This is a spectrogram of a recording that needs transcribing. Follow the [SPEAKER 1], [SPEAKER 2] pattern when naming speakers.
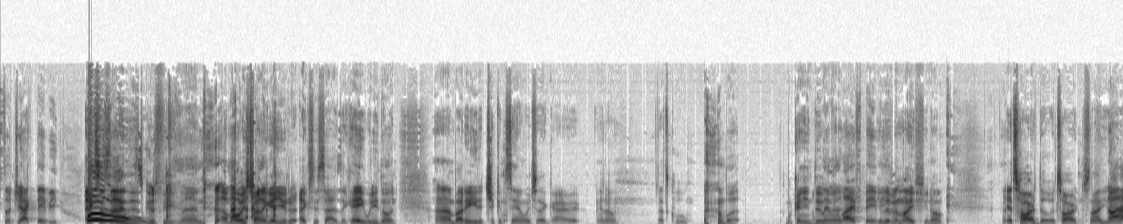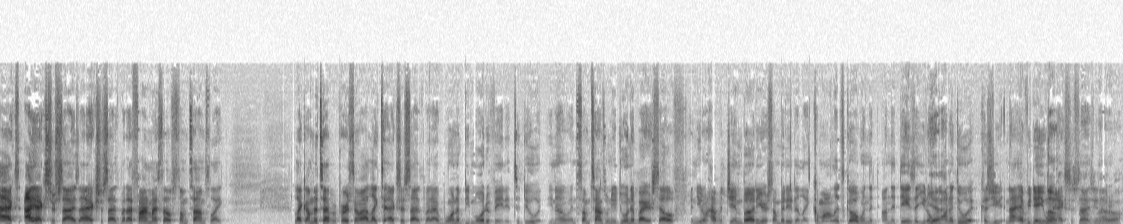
[SPEAKER 1] still jacked, baby.
[SPEAKER 2] Exercise is good for you, man. I'm always trying to get you to exercise. Like, hey, what are you doing? "Uh, I'm about to eat a chicken sandwich. Like, all right, you know, that's cool. but what can you do, I'm
[SPEAKER 1] living
[SPEAKER 2] man?
[SPEAKER 1] life, baby.
[SPEAKER 2] You're living life, you know. It's hard though. It's hard. It's not easy.
[SPEAKER 1] No, I ex- I exercise, I exercise, but I find myself sometimes like, like I'm the type of person where I like to exercise, but I want to be motivated to do it, you know. And sometimes when you're doing it by yourself and you don't have a gym buddy or somebody to like, come on, let's go. When the on the days that you don't
[SPEAKER 2] Yeah.
[SPEAKER 1] want to do it, because you not every day you
[SPEAKER 2] no,
[SPEAKER 1] want to exercise,
[SPEAKER 2] no,
[SPEAKER 1] you
[SPEAKER 2] not at
[SPEAKER 1] know.
[SPEAKER 2] all.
